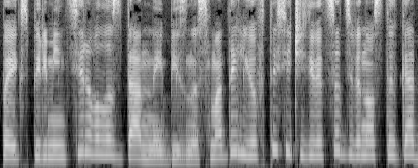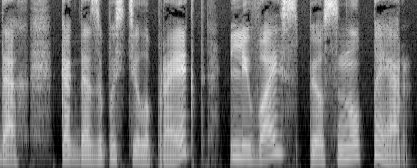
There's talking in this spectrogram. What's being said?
поэкспериментировала с данной бизнес-моделью в 1990-х годах, когда запустила проект Levi's Personal Pair —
